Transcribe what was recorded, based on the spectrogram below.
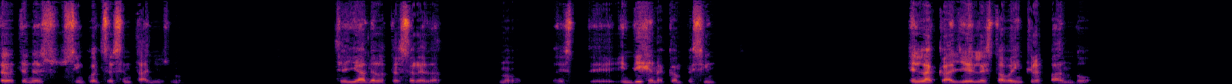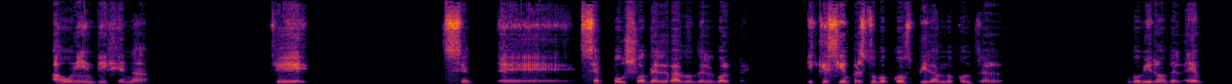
debe tener 50, 60 años, ¿no? ya de la tercera edad, ¿no? Este, indígena, campesino en la calle le estaba increpando a un indígena que se, eh, se puso del lado del golpe y que siempre estuvo conspirando contra el gobierno del Evo.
